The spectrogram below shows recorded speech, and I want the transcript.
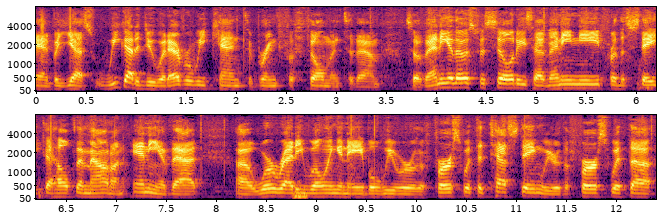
And but yes, we got to do whatever we can to bring fulfillment to them. So if any of those facilities have any need for the state to help them out on any of that, uh, we're ready, willing, and able. We were the first with the testing. We were the first with the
